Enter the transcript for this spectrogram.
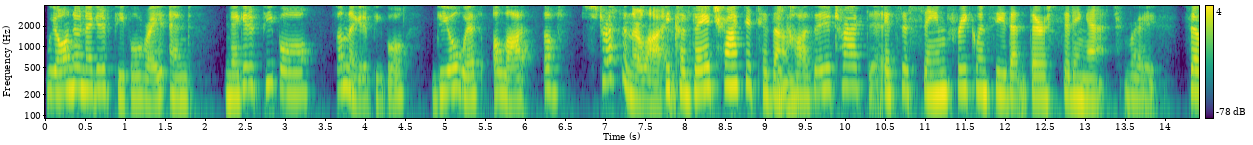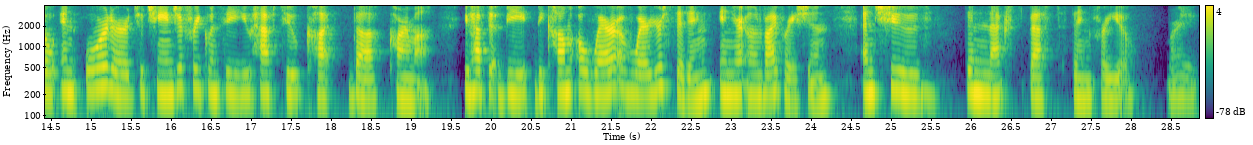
we all know negative people, right? And negative people, some negative people, deal with a lot of stress in their lives Because they attract it to them. because they attract it. it's the same frequency that they're sitting at. right. So, in order to change a frequency, you have to cut the karma. You have to be become aware of where you're sitting in your own vibration and choose the next best thing for you. Right.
